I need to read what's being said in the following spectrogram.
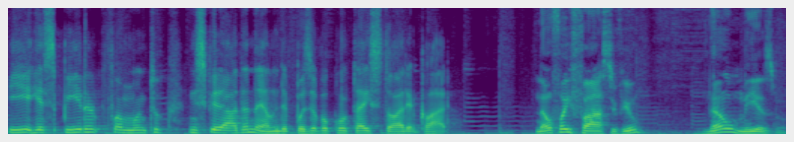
e Respira foi muito inspirada nela. Depois eu vou contar a história, claro. Não foi fácil, viu? Não mesmo.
